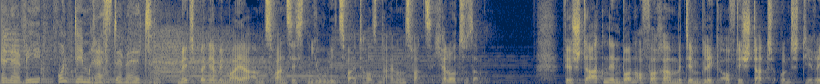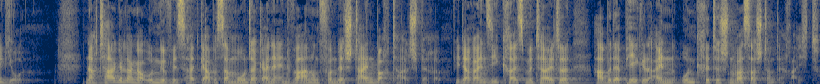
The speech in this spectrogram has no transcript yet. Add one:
NRW und dem Rest der Welt. Mit Benjamin Meyer am 20. Juli 2021. Hallo zusammen. Wir starten den Bonn Aufwacher mit dem Blick auf die Stadt und die Region. Nach tagelanger Ungewissheit gab es am Montag eine Entwarnung von der Steinbachtalsperre. Wie der Rhein-Sieg-Kreis mitteilte, habe der Pegel einen unkritischen Wasserstand erreicht.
